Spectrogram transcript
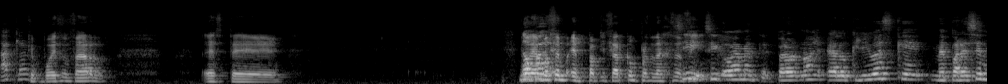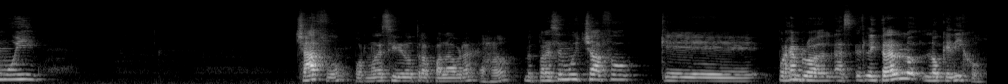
Ah, claro. que puedes usar. Este. No, Podemos pues, em- empatizar con personajes Sí, así. sí, obviamente. Pero no, a lo que yo iba es que me parece muy chafo, por no decir otra palabra. Ajá. Me parece muy chafo que, por ejemplo, literal lo, lo que dijo.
